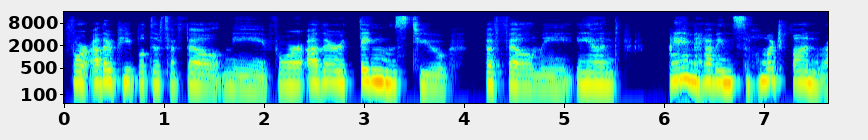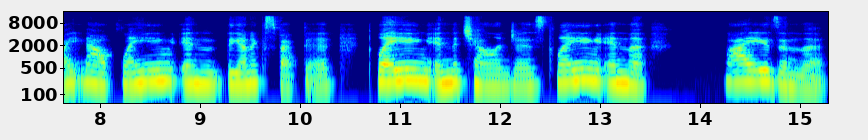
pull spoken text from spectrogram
for other people to fulfill me, for other things to fulfill me. And I am having so much fun right now playing in the unexpected playing in the challenges, playing in the highs and the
